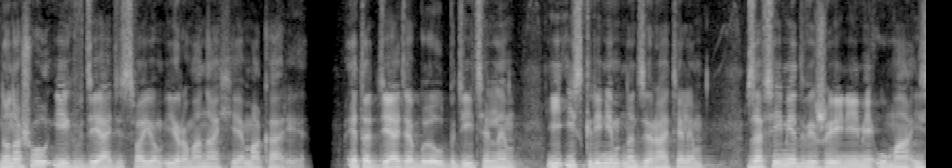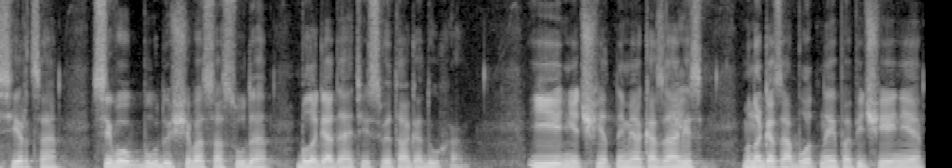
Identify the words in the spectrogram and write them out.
но нашел их в дяде своем иеромонахе Макарии. Этот дядя был бдительным и искренним надзирателем за всеми движениями ума и сердца всего будущего сосуда благодати Святаго Духа. И нечетными оказались многозаботные попечения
